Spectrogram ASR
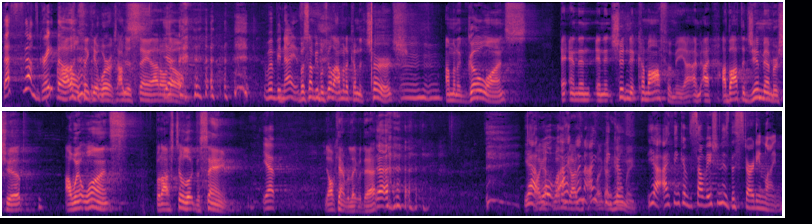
That sounds great though. I don't think it works. I'm just saying I don't yeah. know. Would be nice. But some people feel like I'm gonna come to church. Mm-hmm. I'm gonna go once, and, and then and it shouldn't it come off of me? I, I I bought the gym membership. I went once but I still look the same. yep. Y'all can't relate with that. Yeah, Why well, God- I, God- when I God think of me? yeah, I think of salvation is the starting line.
